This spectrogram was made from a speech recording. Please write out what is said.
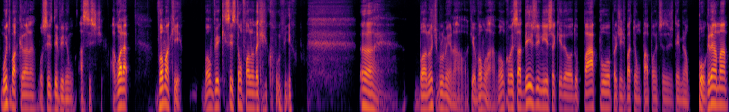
muito bacana. Vocês deveriam assistir. Agora, vamos aqui. Vamos ver o que vocês estão falando aqui comigo. Ai, boa noite, Blumenau. Aqui, vamos lá. Vamos começar desde o início aqui do, do papo, para a gente bater um papo antes de terminar o programa.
